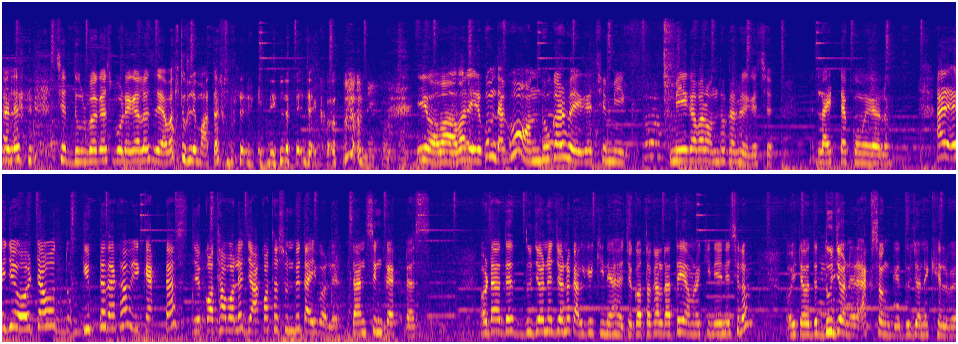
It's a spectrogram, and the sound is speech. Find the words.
তাহলে সে দুর্বাগাস পড়ে গেল সে আবার তুলে মাথার উপরে রেখে দিল দেখো। এ বাবা আবার এরকম দেখো অন্ধকার হয়ে গেছে মেঘ। মেঘ আবার অন্ধকার হয়ে গেছে। লাইটটা কমে গেল। আর এই যে ওইটাও গিফটটা দেখাও, এই ক্যাকটাস যে কথা বলে, যা কথা শুনবে তাই বলে ডান্সিং ক্যাকটাস ওটা ওদের দুজনের জন্য কালকে কিনে হয়েছে। গতকাল রাতেই আমরা কিনে এনেছিলাম। ওইটা ওদের দুজনের, একসঙ্গে দুজনে খেলবে।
